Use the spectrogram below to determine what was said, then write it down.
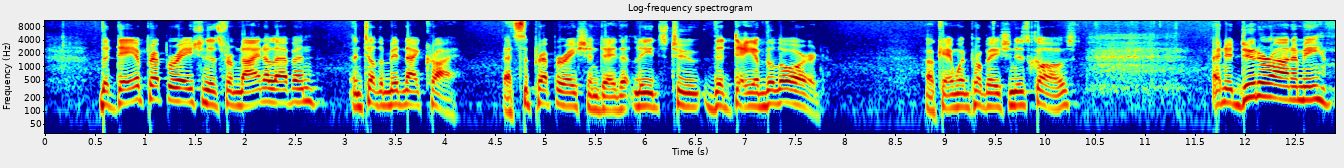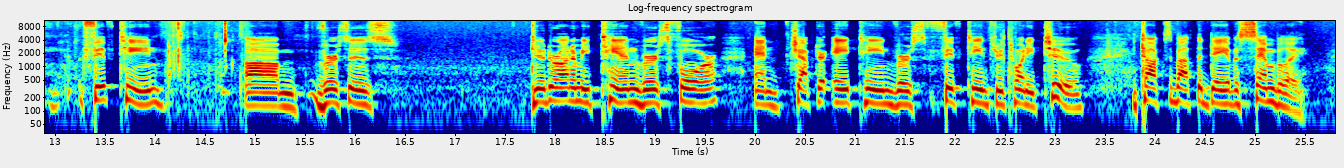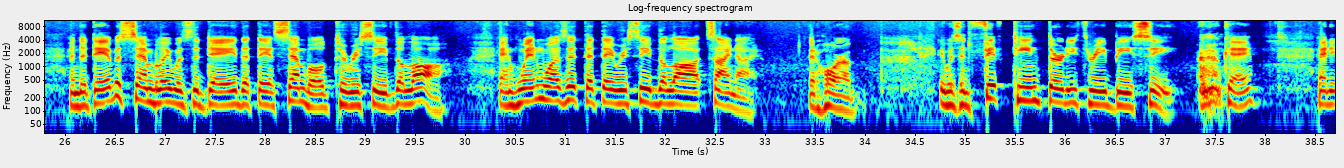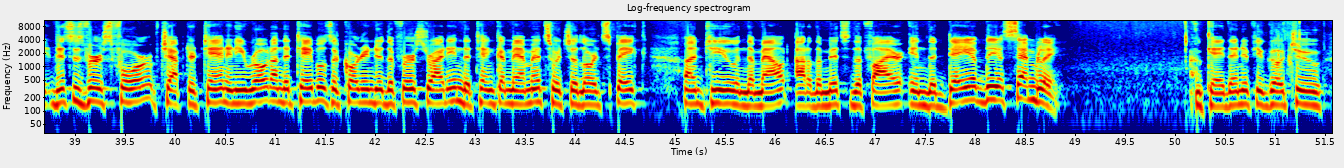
the day of preparation is from 9 11 until the midnight cry. That's the preparation day that leads to the day of the Lord. okay, when probation is closed. And in Deuteronomy 15, um, verses Deuteronomy 10, verse 4, and chapter 18, verse 15 through 22, it talks about the day of assembly. And the day of assembly was the day that they assembled to receive the law. And when was it that they received the law at Sinai, at Horeb? It was in 1533 BC. okay? And this is verse 4 of chapter 10. And he wrote on the tables, according to the first writing, the Ten Commandments, which the Lord spake unto you in the mount out of the midst of the fire in the day of the assembly. Okay, then if you go to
